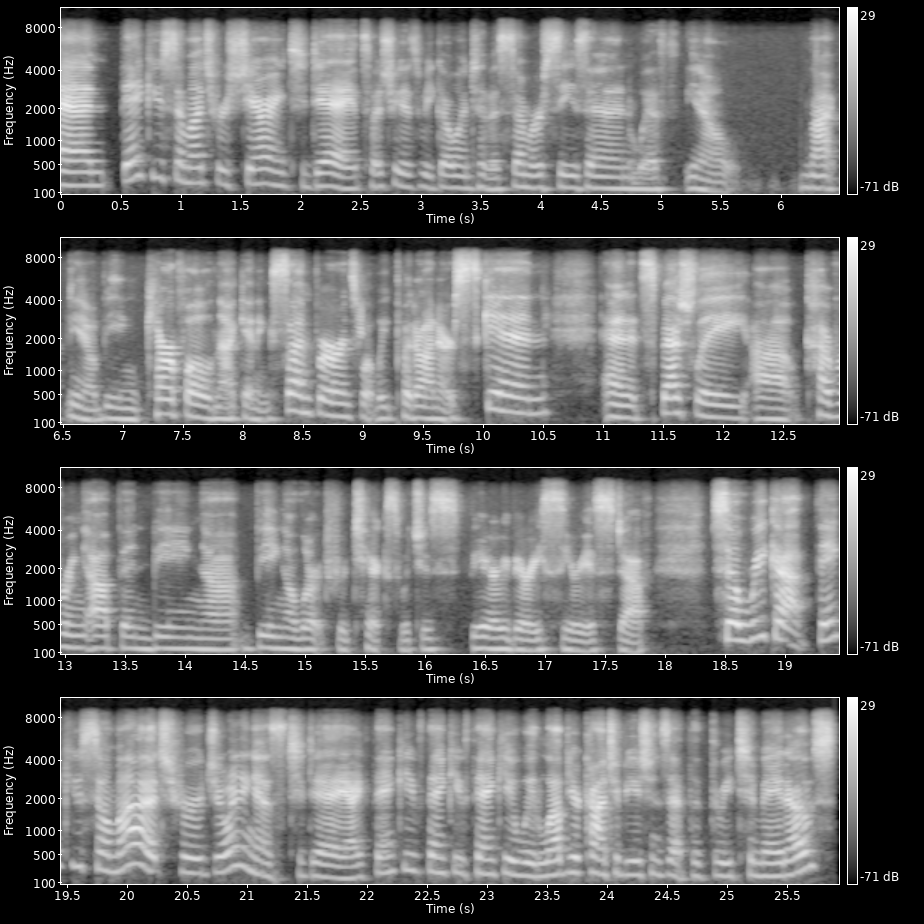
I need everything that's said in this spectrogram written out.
And thank you so much for sharing today, especially as we go into the summer season with, you know, not, you know, being careful, not getting sunburns, what we put on our skin, and especially uh, covering up and being uh, being alert for ticks, which is very, very serious stuff. So, Rika, thank you so much for joining us today. I thank you, thank you, thank you. We love your contributions at the Three Tomatoes.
